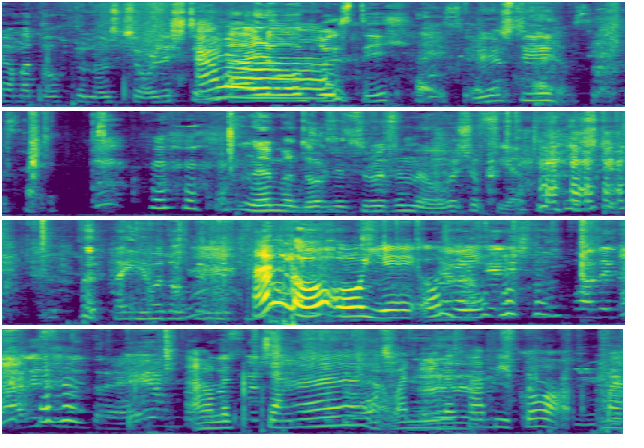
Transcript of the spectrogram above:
Ja, man doch, du lässt schon alle stehen. Hallo. Hallo, grüß dich. Hi, servus. Grüß dich. Hallo, servus, hi. Nein, man dachte, jetzt rufen wir aber schon fertig bist. Nein, ich hab mir gedacht, die ฮัลโหลโอ้เยโอ้เย Stunde war nicht alles in der drei und เอาละจ้า วันนี้นะคะบีก็มา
